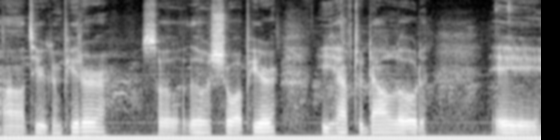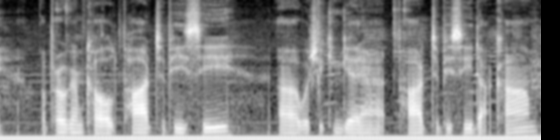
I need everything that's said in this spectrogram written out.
uh, to your computer so they'll show up here. You have to download a, a program called PodToPC uh, which you can get at pod2pc.com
